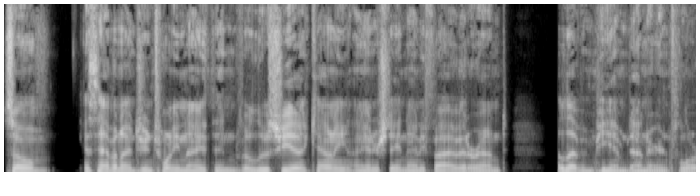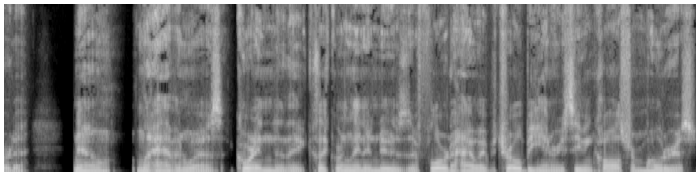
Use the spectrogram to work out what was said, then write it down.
So this happened on June 29th in Volusia County, I Interstate 95 at around 11 p.m. down there in Florida. Now, what happened was, according to the ClickOrlando News, the Florida Highway Patrol began receiving calls from motorists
